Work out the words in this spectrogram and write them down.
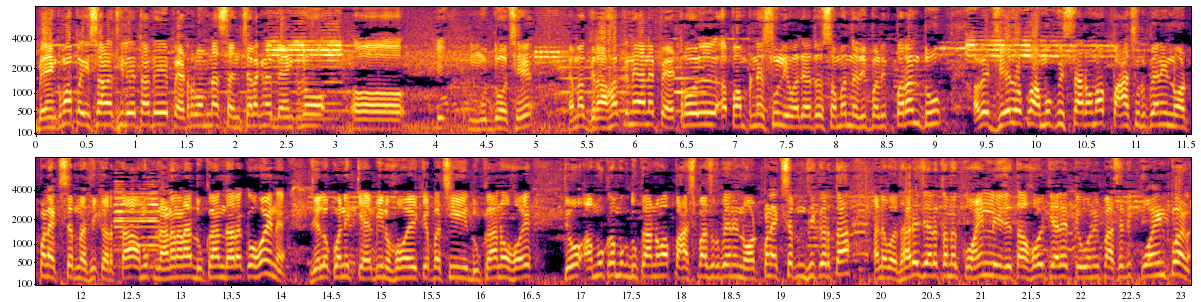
બેંકમાં પૈસા નથી લેતા, તે પેટ્રોલ પંપના સંચાલકને બેંકનો મુદ્દો છે. એમાં ગ્રાહકને અને પેટ્રોલ પંપને શું લેવા દેવા તો સમજ નથી પડી. પરંતુ હવે જે લોકો અમુક વિસ્તારોમાં પાંચ રૂપિયાની નોટ પણ એક્સેપ્ટ નથી કરતા, અમુક નાના નાના દુકાનધારકો હોય ને, જે લોકોની કેબિન હોય કે પછી દુકાનો હોય, તેઓ અમુક અમુક દુકાનોમાં પાંચ પાંચ રૂપિયાની નોટ પણ એક્સેપ્ટ નથી કરતા અને વધારે જ્યારે તમે કોઈન લઈ જતા હોય ત્યારે તેઓની પાસેથી કોઈન પણ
